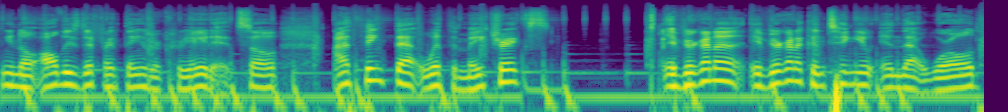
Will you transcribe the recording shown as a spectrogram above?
you know all these different things were created. So I think that with the Matrix if you're gonna if you're gonna continue in that world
